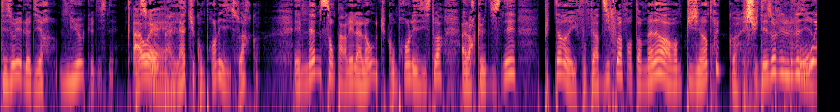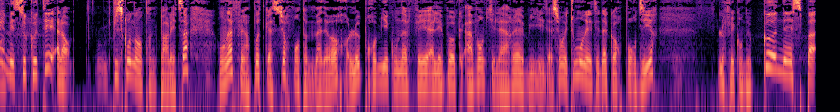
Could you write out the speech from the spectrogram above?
désolé de le dire, mieux que Disney. Ah ouais. que bah, là, tu comprends les histoires, quoi. Et même sans parler la langue, tu comprends les histoires. Alors que Disney, putain, il faut faire dix fois Phantom Manor avant de piger un truc, quoi. Je suis désolé de le dire. Ouais, hein. mais ce côté, alors, puisqu'on est en train de parler de ça, on a fait un podcast sur Phantom Manor, le premier qu'on a fait à l'époque avant qu'il y ait la réhabilitation, et tout le monde a été d'accord pour dire le fait qu'on ne connaisse pas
